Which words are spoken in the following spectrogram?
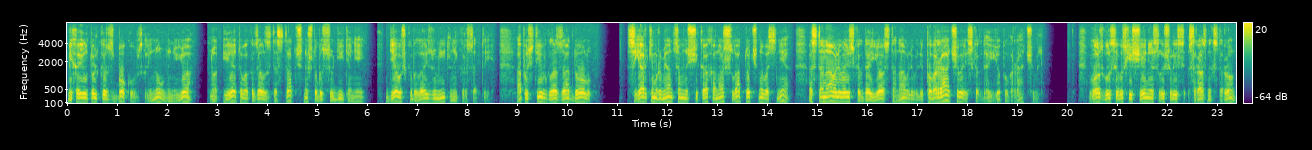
Михаил только сбоку взглянул на нее, но и этого оказалось достаточно, чтобы судить о ней. Девушка была изумительной красоты. Опустив глаза долу, с ярким румянцем на щеках она шла точно во сне, останавливаясь, когда ее останавливали, поворачиваясь, когда ее поворачивали. Возгласы восхищения слышались с разных сторон.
